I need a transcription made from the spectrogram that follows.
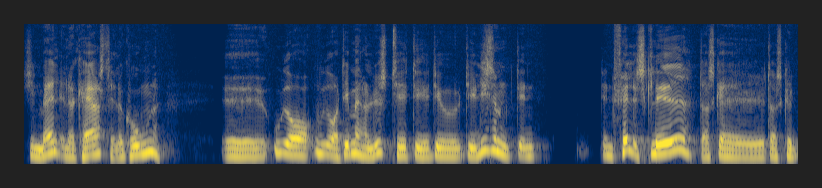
sin mand, eller kæreste, eller kone, øh, ud, over, ud over det, man har lyst til. Det, det, er, jo, det er ligesom den, den fælles glæde, der skal, der skal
